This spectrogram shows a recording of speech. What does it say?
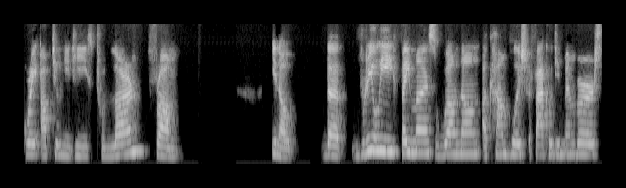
great opportunities to learn from you know, the really famous, well-known, accomplished faculty members,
